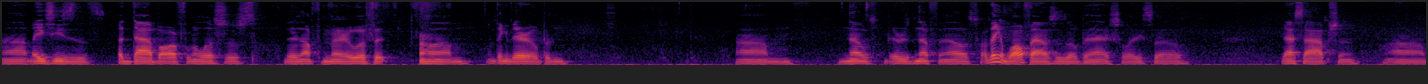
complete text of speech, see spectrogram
Um, AC's is a dive bar for listeners. They're not familiar with it. Um, I think they're open. Um, no, there was nothing else. I think Waffle House is open actually, so that's the option. Um,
